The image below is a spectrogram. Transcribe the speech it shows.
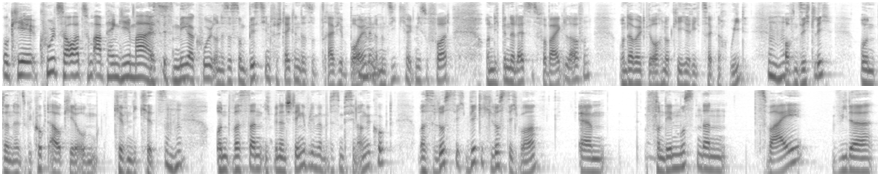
okay, coolster Ort zum Abhängen jemals. Es ist mega cool und es ist so ein bisschen versteckt hinter so drei, vier Bäumen Mhm. und man sieht die halt nicht sofort. Und ich bin da letztens vorbeigelaufen und habe halt gerochen, okay, hier riecht's halt nach Weed, Mhm. offensichtlich. Und dann halt so geguckt, ah, okay, da oben kiffen die Kids. Mhm. Und was dann, ich bin dann stehen geblieben, habe mir das ein bisschen angeguckt. Was lustig, wirklich lustig war, ähm, von denen mussten dann zwei wieder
